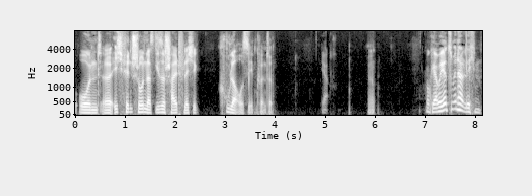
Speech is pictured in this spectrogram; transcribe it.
Und äh, ich finde schon, dass diese Schaltfläche cooler aussehen könnte. Okay, aber jetzt zum Inhaltlichen.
